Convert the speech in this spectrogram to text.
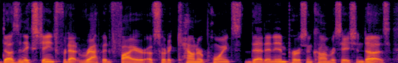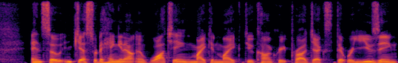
does in exchange for that rapid fire of sort of counterpoints that an in person conversation does. And so, in just sort of hanging out and watching Mike and Mike do concrete projects that were using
